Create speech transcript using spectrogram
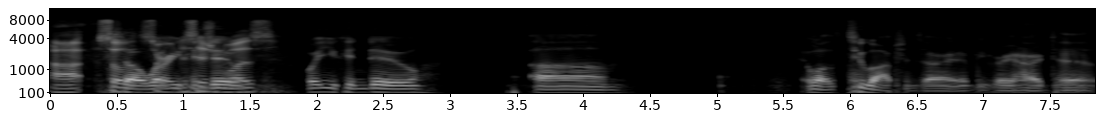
Uh, so, So what sorry, decision do- was, What you can do, um, well, two options are, it'd be very hard to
